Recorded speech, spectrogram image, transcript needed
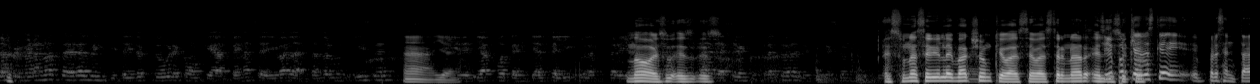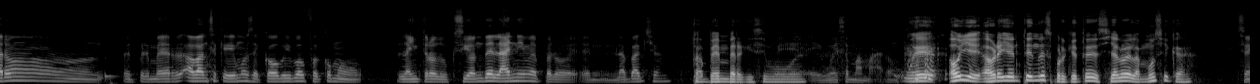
La primera nota era el 26 de octubre, como que apenas se iba lanzando algún teaser Ah, ya. y decía potencial película. Pero ya No, es, es, es, hace 23 horas dice que es un Es una serie live action que va, se va a estrenar el sí, 18. porque ves que eh, presentaron el primer avance que vimos de Cowboy Bebop fue como la introducción del anime, pero en live action. Está bien verguísimo, güey. Eh, Güey, se mamaron. Güey, Oye, ahora ya entiendes por qué te decía lo de la música. Sí.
